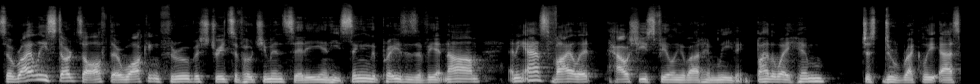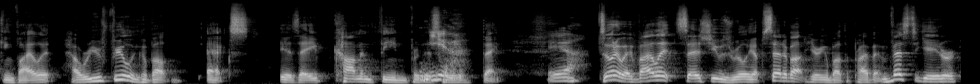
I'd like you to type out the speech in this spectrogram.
So Riley starts off, they're walking through the streets of Ho Chi Minh City and he's singing the praises of Vietnam and he asks Violet how she's feeling about him leaving. By the way, him just directly asking Violet, how are you feeling about X is a common theme for this Yeah. whole thing. yeah So anyway, Violet says she was really upset about hearing about the private investigator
